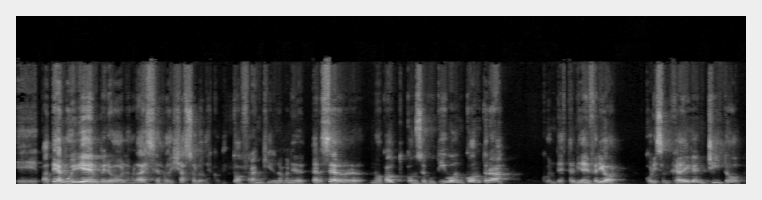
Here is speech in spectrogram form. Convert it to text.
eh, patean muy bien, pero la verdad ese rodillazo lo desconectó a Frankie de una manera. Tercer knockout consecutivo en contra con, de extremidad inferior. Corison Hagen, Chito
